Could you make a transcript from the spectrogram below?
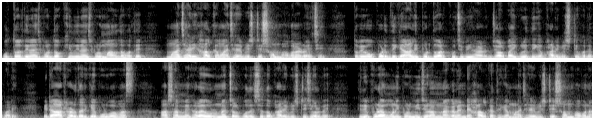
উত্তর দিনাজপুর, দক্ষিণ দিনাজপুর, মালদহতে মাঝারি, হালকা মাঝারি বৃষ্টির সম্ভাবনা রয়েছে। তবে ওপরের দিকে আলিপুরদুয়ার, কুচবিহার, জলপাইগুড়ির দিকে ভারী বৃষ্টি হতে পারে। এটা আঠারো তারিখের পূর্বাভাস। আসাম, মেঘালয়, অরুণাচল প্রদেশে তো ভারী বৃষ্টি চলবে। ত্রিপুরা, মণিপুর, মিজোরাম, নাগাল্যান্ডে হালকা থেকে মাঝারি বৃষ্টির সম্ভাবনা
